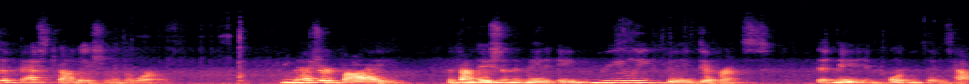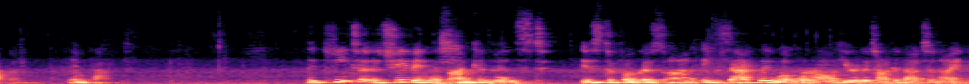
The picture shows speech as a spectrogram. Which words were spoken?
the best foundation in the world, measured by the foundation that made a really big difference, that made important things happen, impact. The key to achieving this, I'm convinced, is to focus on exactly what we're all here to talk about tonight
